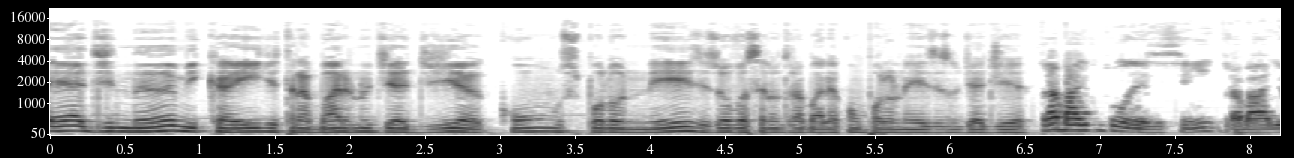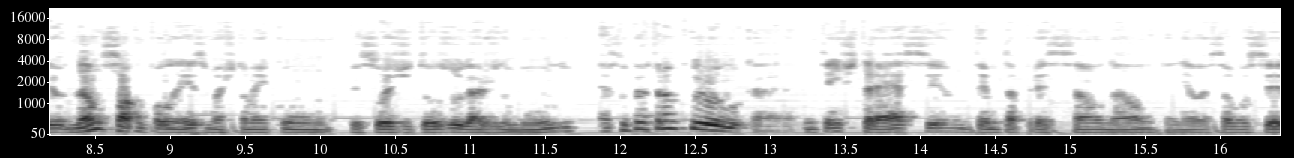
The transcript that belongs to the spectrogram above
é a dinâmica aí de trabalho no dia a dia com os poloneses ou você não trabalha com poloneses no dia a dia? Trabalho com poloneses, sim. Trabalho não só com poloneses, mas também com pessoas de todos os lugares do mundo. É super tranquilo, cara. Não tem estresse, não tem muita pressão, não, entendeu? É só você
